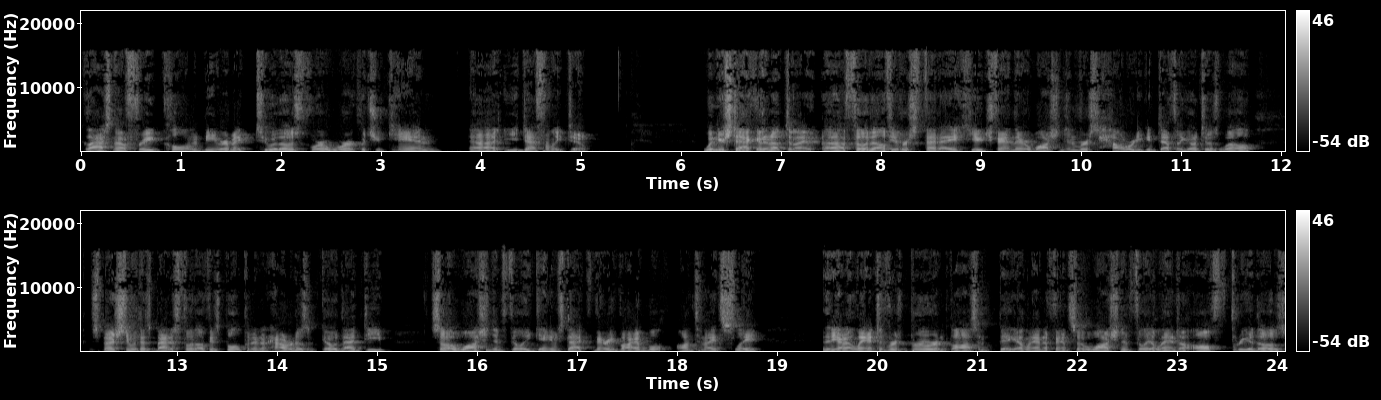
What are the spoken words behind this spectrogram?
Glass now, Fried, Cole, and Bieber, make two of those four work, which you can, uh, you definitely do. When you're stacking it up tonight, uh, Philadelphia versus Fedde, huge fan there. Washington versus Howard, you can definitely go to as well, especially with as bad as Philadelphia's bullpen and Howard doesn't go that deep. So a Washington Philly game stack, very viable on tonight's slate. And then you got Atlanta versus Brewer and Boston, big Atlanta fan. So Washington, Philly, Atlanta, all three of those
